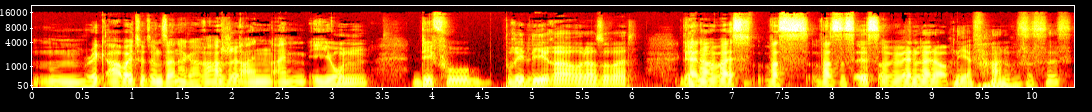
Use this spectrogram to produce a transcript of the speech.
Mm, Rick arbeitet in seiner Garage an einem Ionen-Defibrillierer oder sowas. Keiner weiß, was, was es ist, und wir werden leider auch nie erfahren, was es ist.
